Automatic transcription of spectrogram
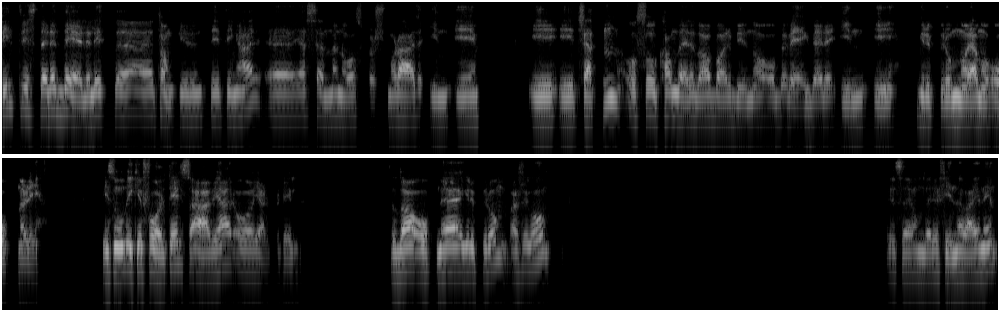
Fint hvis dere deler litt eh, tanker rundt de tingene her. Eh, jeg sender nå spørsmålet her inn i, i, i, chatten, og så kan dere da bare begynne å bevege dere inn i grupperom når jeg nå åpner de. Hvis noen ikke får det til, så er vi her og hjelper til. Så da åpner jeg grupperom, vær så god. Skal vi se om dere finner veien inn.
